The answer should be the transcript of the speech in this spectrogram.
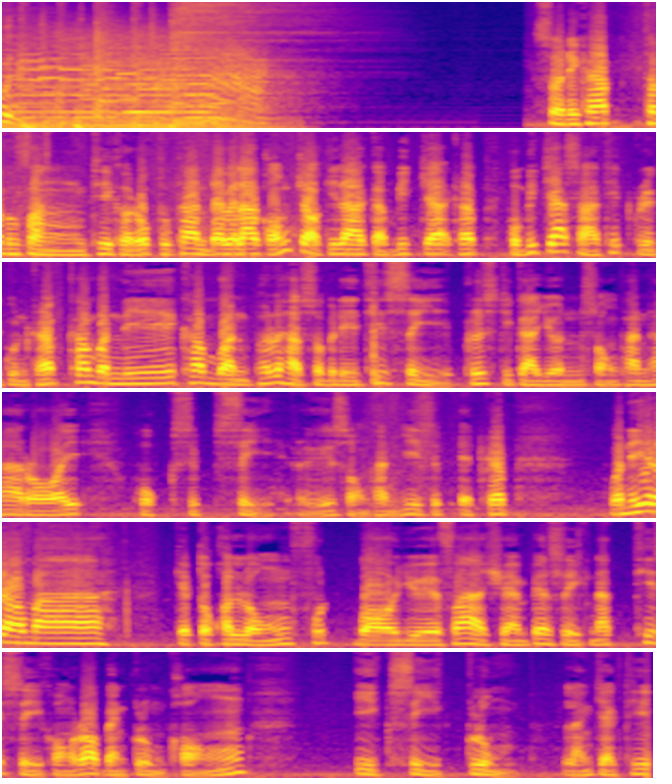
กุล สวัสดีครับท่านผู้ฟังที่เคารพทุกท่านได้เวลาของจาะกีฬากับบิ๊กแจ๊ครับ ผมบิ๊กแจ๊สาธิตกรีกุลครับค่ำวันนี้ค่ำวันพฤหัสบดีที่ 4 พฤศจิกายน 2564 หรือ 2021 ครับ วันนี้เรามาเก็บตกควันหลงฟุตบอลยูเอฟ่าแชมเปี้ยนส์ลีกนัดที่ 4 ของรอบแบ่งกลุ่มของอีก 4 กลุ่ม หลังจากที่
